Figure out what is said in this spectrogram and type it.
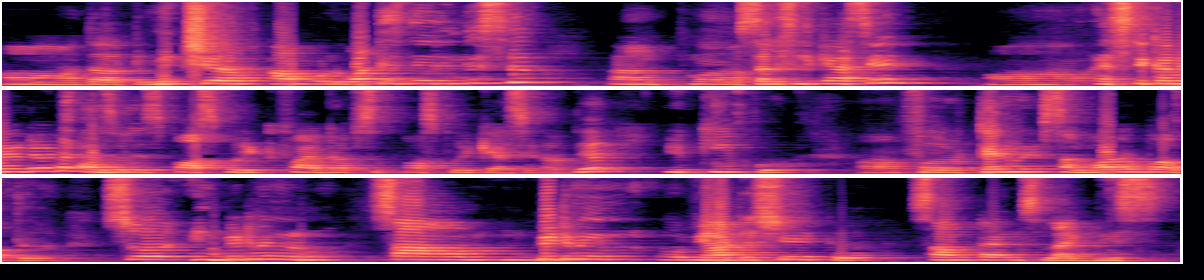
uh, the mixture of compound. What is there in this? Uh, uh, salicylic acid, uh, acetic anhydride as well as phosphoric, 5 drops of phosphoric acid are there. You keep uh, for 10 minutes on water bath. So in between some between we have to shake uh, sometimes like this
